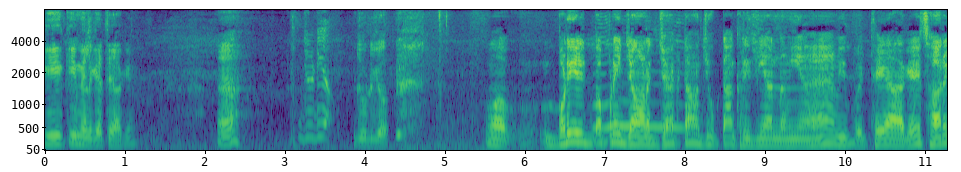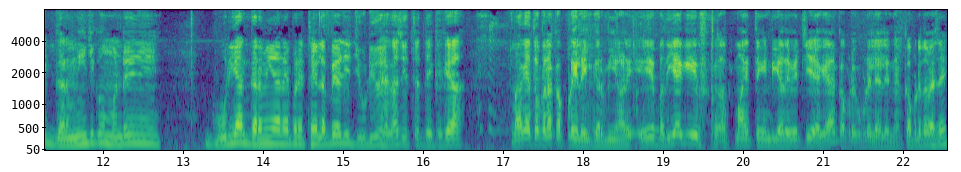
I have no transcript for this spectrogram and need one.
ਕੀ ਕੀ ਮਿਲ ਗਿਆ ਇੱਥੇ ਆ ਕੇ ਹੈ ਜੁੜਿਓ ਜੂਡੀਓ ਵਾਹ ਬੜੀ ਆਪਣੀ ਜਾਨ ਜੈਕਟਾਂ ਜੁਕਟਾਂ ਖਰੀਦੀਆਂ ਨਵੀਆਂ ਹੈ ਵੀ ਇੱਥੇ ਆ ਗਏ ਸਾਰੇ ਗਰਮੀ 'ਚ ਘੁੰਮਣ ਦੇ ਨੇ ਗੂਰੀਆਂ ਗਰਮੀਆਂ ਨੇ ਫਿਰ ਇੱਥੇ ਲੱਭਿਆ ਜੀ ਜੂਡੀਓ ਹੈਗਾ ਸੀ ਇੱਥੇ ਦਿਖ ਗਿਆ ਮੈਂ ਕਿਹਾ ਤੋਂ ਪਹਿਲਾਂ ਕੱਪੜੇ ਲਈ ਗਰਮੀਆਂ ਵਾਲੇ। ਇਹ ਵਧੀਆ ਕਿ ਆਪਾਂ ਇੱਥੇ ਇੰਡੀਆ ਦੇ ਵਿੱਚ ਹੀ ਹੈਗਾ ਕੱਪੜੇ ਕੁਪੜੇ ਲੈ ਲੈਣੇ ਕੱਪੜੇ ਤਾਂ ਵੈਸੇ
